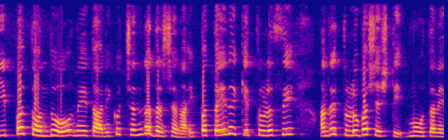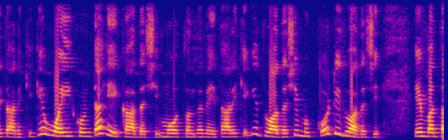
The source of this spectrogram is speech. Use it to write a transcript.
ಇಪ್ಪತ್ತೊಂದನೇ ತಾರೀಕು ಚಂದ್ರ ದರ್ಶನ. ಇಪ್ಪತ್ತೈದಕ್ಕೆ ತುಳಸಿ, ಅಂದರೆ ತುಳುಬ ಷಷ್ಠಿ ಮೂವತ್ತನೇ ತಾರೀಕಿಗೆ ವೈಕುಂಠ ಏಕಾದಶಿ, ಮೂವತ್ತೊಂದನೇ ತಾರೀಕಿಗೆ ದ್ವಾದಶಿ, ಮುಕ್ಕೋಟಿ ದ್ವಾದಶಿ ಎಂಬಂಥ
